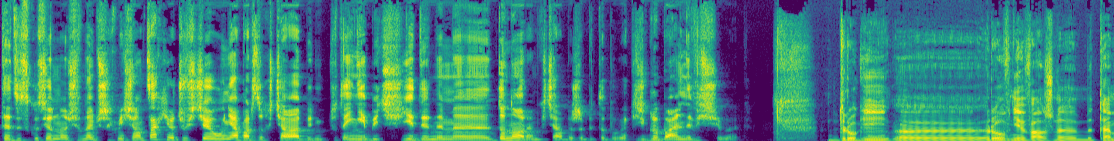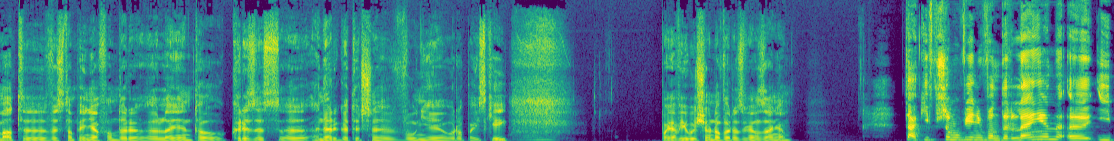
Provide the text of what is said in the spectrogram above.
te dyskusje odbędą się w najbliższych miesiącach i oczywiście Unia bardzo chciałaby tutaj nie być jedynym y, donorem, chciałaby, żeby to był jakiś globalny wysiłek. Drugi e, równie ważny temat e, wystąpienia von der Leyen to kryzys e, energetyczny w Unii Europejskiej. Pojawiły się nowe rozwiązania? Tak, i w przemówieniu von der Leyen e, i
